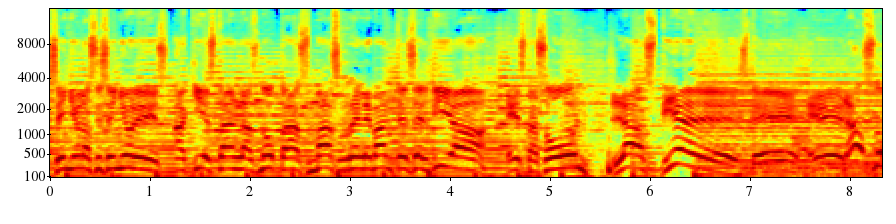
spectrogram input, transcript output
Señoras y señores, aquí están las notas más relevantes del día. Estas son las 10 de Erasmo.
